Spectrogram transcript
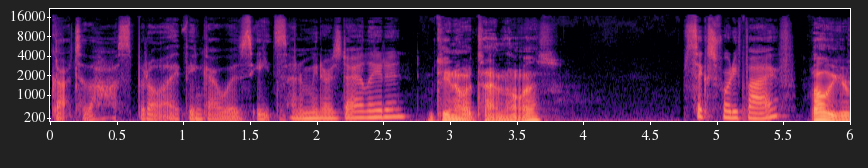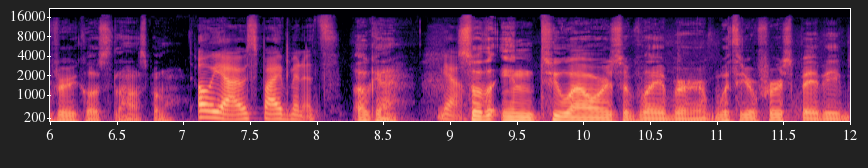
got to the hospital, I think I was eight centimeters dilated. Do you know what time that was? Six forty-five. Oh, you're very close to the hospital. Oh yeah, I was five minutes. Okay. Yeah. So the, in two hours of labor with your first baby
